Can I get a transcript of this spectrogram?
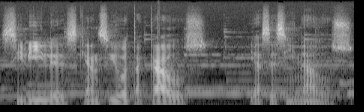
civiles que han sido atacados y asesinados.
